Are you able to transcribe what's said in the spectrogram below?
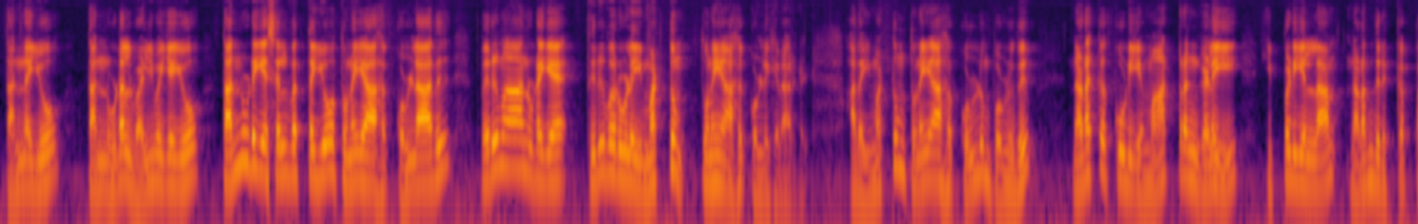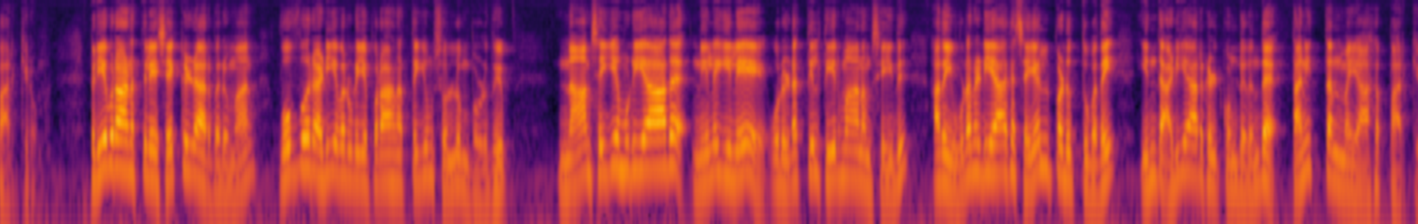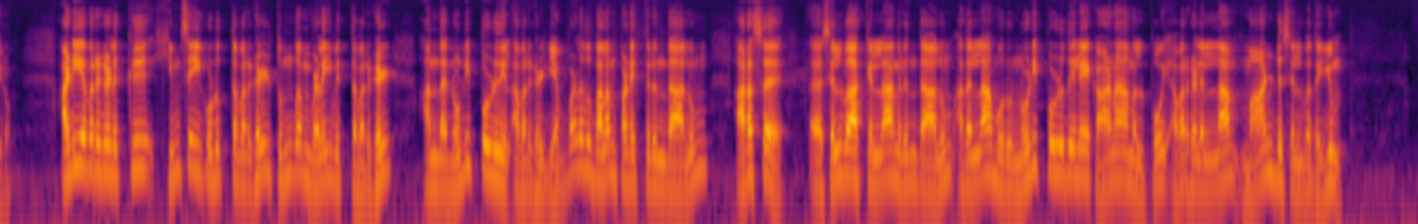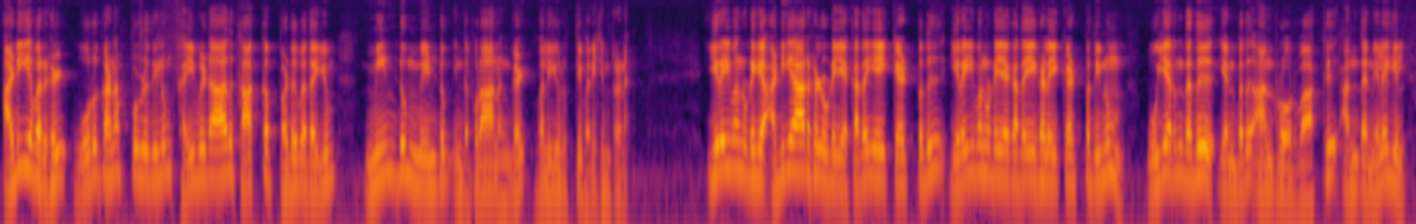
தன்னையோ தன் உடல் வலிமையையோ தன்னுடைய செல்வத்தையோ துணையாக கொள்ளாது பெருமானுடைய திருவருளை மட்டும் துணையாக கொள்ளுகிறார்கள். அதை மட்டும் துணையாக கொள்ளும் பொழுது நடக்கக்கூடிய மாற்றங்களை இப்படியெல்லாம் நடந்திருக்க பார்க்கிறோம். பெரிய புராணத்திலே சேக்கிழார் பெருமான் ஒவ்வொரு அடியவருடைய புராணத்தையும் சொல்லும் பொழுது நாம் செய்ய முடியாத நிலையிலே ஒரு இடத்தில் தீர்மானம் செய்து அதை உடனடியாக செயல்படுத்துவதை இந்த அடியார்கள் கொண்டிருந்த தனித்தன்மையாக பார்க்கிறோம். அடியவர்களுக்கு ஹிம்சை கொடுத்தவர்கள் துன்பம் விளைவித்தவர்கள் அந்த நொடிப்பொழுதில் அவர்கள் எவ்வளவு பலம் படைத்திருந்தாலும் அரச செல்வாக்கெல்லாம் இருந்தாலும் அதெல்லாம் ஒரு நொடிப்பொழுதிலே காணாமல் போய் அவர்களெல்லாம் மாண்டு செல்வதையும் அடியவர்கள் ஒரு கணப்பொழுதிலும் கைவிடாது காக்கப்படுவதையும் மீண்டும் மீண்டும் இந்த புராணங்கள் வலியுறுத்தி வருகின்றன. இறைவனுடைய அடியார்களுடைய கதையை கேட்பது இறைவனுடைய கதைகளை கேட்பதினும் உயர்ந்தது என்பது ஆன்றோர் வாக்கு. அந்த நிலையில்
